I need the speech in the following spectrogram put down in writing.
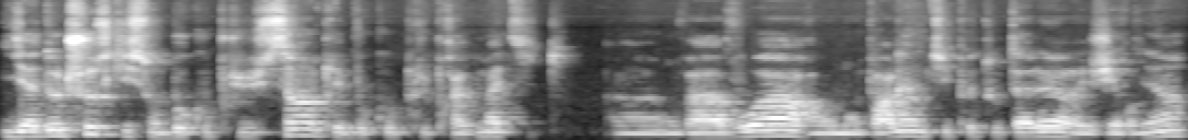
Il y a d'autres choses qui sont beaucoup plus simples et beaucoup plus pragmatiques. Euh, on va avoir, on en parlait un petit peu tout à l'heure et j'y reviens,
